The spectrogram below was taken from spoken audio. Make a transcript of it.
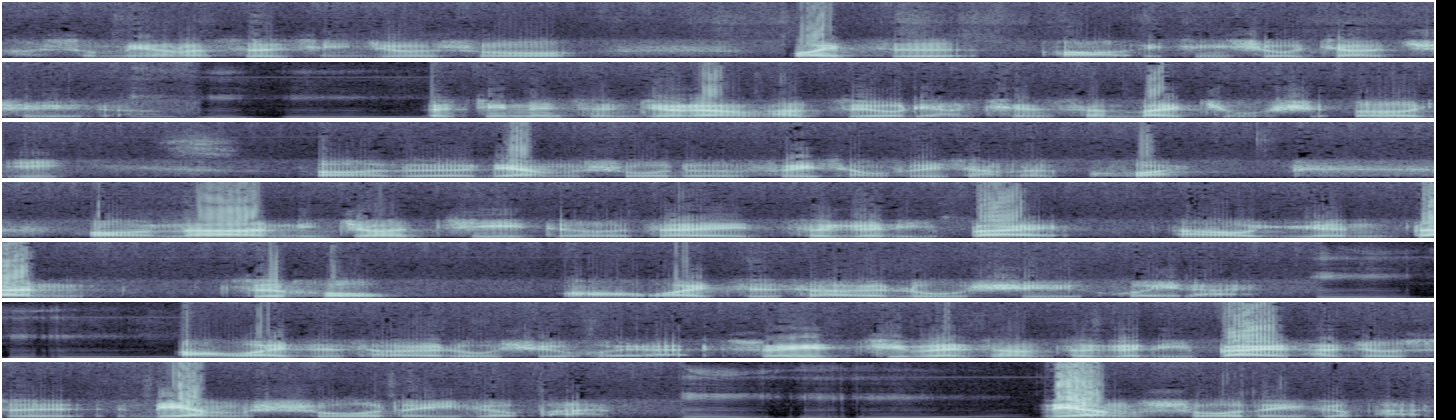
啊，什么样的事情？就是说外资啊已经休假去了，那今天成交量它只有两千三百九十二亿啊，这个量缩的非常非常的快哦。那你就要记得，在这个礼拜，然后元旦之后啊，外资才会陆续回来。嗯嗯啊，外资才会陆续回来，所以基本上这个礼拜它就是量缩的一个盘，嗯嗯嗯，量缩的一个盘。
